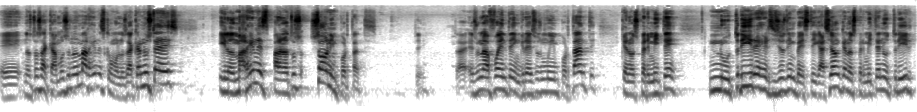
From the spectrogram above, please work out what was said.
Eh, nosotros sacamos unos márgenes como los sacan ustedes y los márgenes para nosotros son importantes. ¿sí? O sea, es una fuente de ingresos muy importante que nos permite nutrir ejercicios de investigación, que nos permite nutrir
